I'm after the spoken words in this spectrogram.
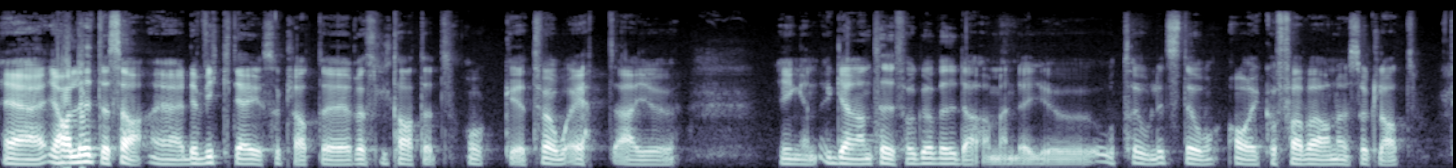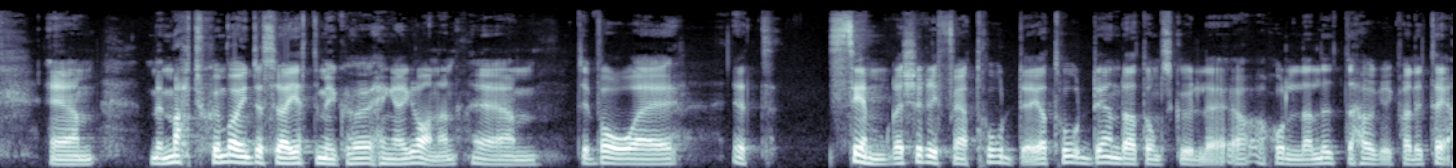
Eh, ja, lite så. Eh, det viktiga är ju såklart resultatet och 2-1 är ju ingen garanti för att gå vidare men det är ju otroligt stor AIK-favör nu såklart. Ehm, men matchen var ju inte så jättemycket att hänga i granen. Ehm, det var eh, ett sämre Sheriff än jag trodde. Jag trodde ändå att de skulle hålla lite högre kvalitet.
